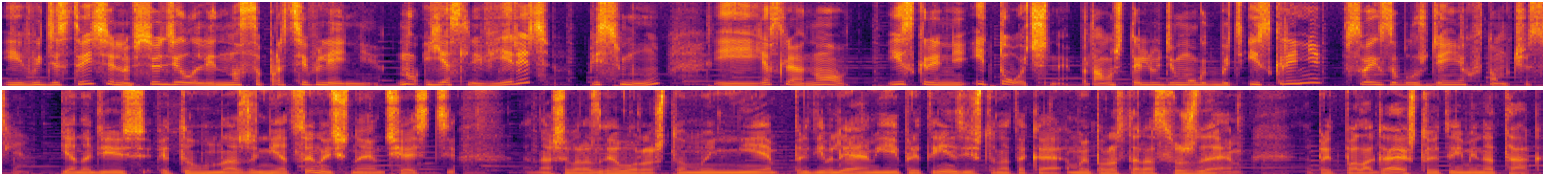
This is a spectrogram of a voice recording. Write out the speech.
И вы действительно все делали на сопротивлении. Ну, если верить письму, и если оно искренне и точное, потому что люди могут быть искренни в своих заблуждениях в том числе. Я надеюсь, это у нас же не оценочная часть нашего разговора, что мы не предъявляем ей претензий, что она такая, мы просто рассуждаем, предполагая, что это именно так.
